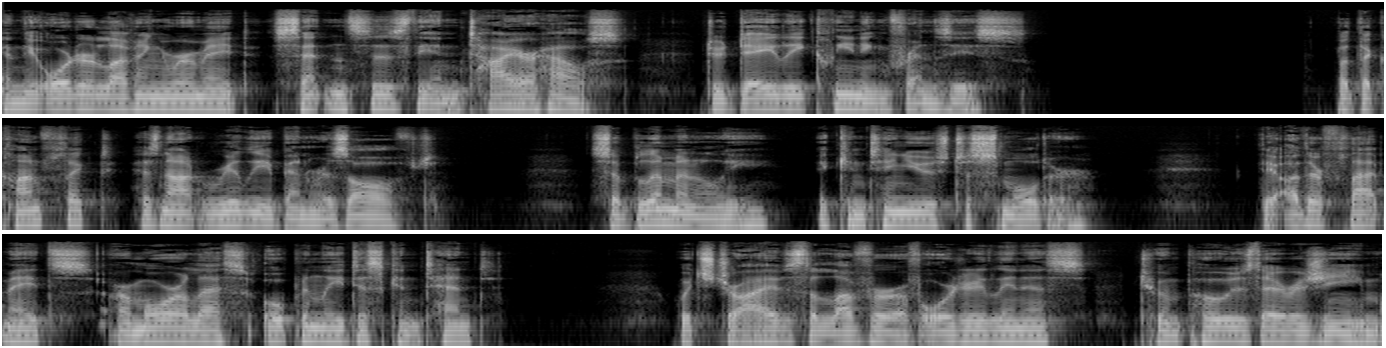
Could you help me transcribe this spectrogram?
and the order loving roommate sentences the entire house to daily cleaning frenzies. But the conflict has not really been resolved. Subliminally, it continues to smolder. The other flatmates are more or less openly discontent, which drives the lover of orderliness to impose their regime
